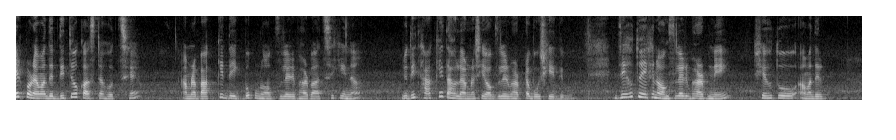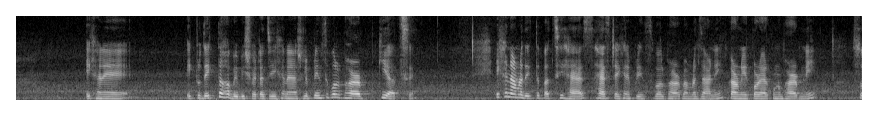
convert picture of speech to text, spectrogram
এরপরে আমাদের দ্বিতীয় কাজটা হচ্ছে, আমরা বাক্যে দেখব কোনো অক্সিলারি ভার্ব আছে কি না যদি থাকে, তাহলে আমরা সেই অক্সিলারি ভার্বটা বসিয়ে দেব। যেহেতু এখানে অক্সিলারি ভার্ব নেই, সেহেতু আমাদের এখানে একটু দেখতে হবে বিষয়টা যে এখানে আসলে প্রিন্সিপাল ভার্ব কি আছে। এখানে আমরা দেখতে পাচ্ছি হ্যাজ হ্যাজটা এখানে প্রিন্সিপাল ভার্ব আমরা জানি, কারণ এরপরে আর কোনো ভার্ব নেই। সো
